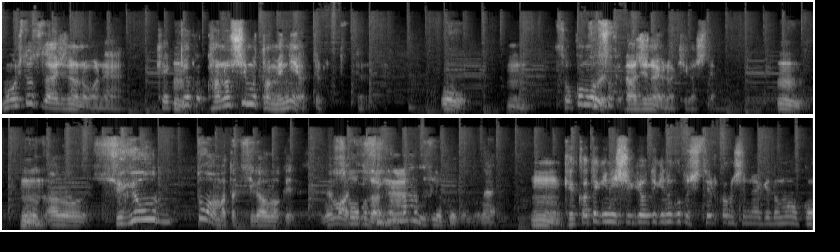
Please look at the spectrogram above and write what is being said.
もう一つ大事なのはね、結局楽しむためにやってるって言ってるの、おう、うん。そこも大事なような気がして。うん、うんあの、修行とはまた違うわけですよね。まあ、そうだね修行なんでしょうけどもね。うん。結果的に修行的なことしてるかもしれないけども、こ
